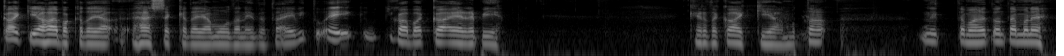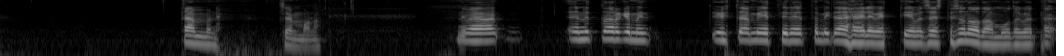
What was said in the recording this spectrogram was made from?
kaikkia haipakkata ja hässäkkätä ja muuta, niin tota, ei vittu, ei joka paikkaa ei repiä. Kerta kaikkiaan, mutta nyt tämä nyt on tämmönen tämmönen. Semmonen. Niin mä en nyt tarkemmin yhtään miettinyt, että mitä helvettiä me se sitten sanotaan muuta kuin, että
